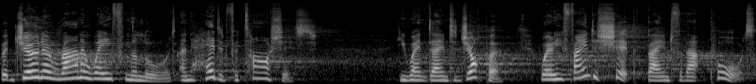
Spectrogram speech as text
But Jonah ran away from the Lord and headed for Tarshish. He went down to Joppa, where he found a ship bound for that port.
